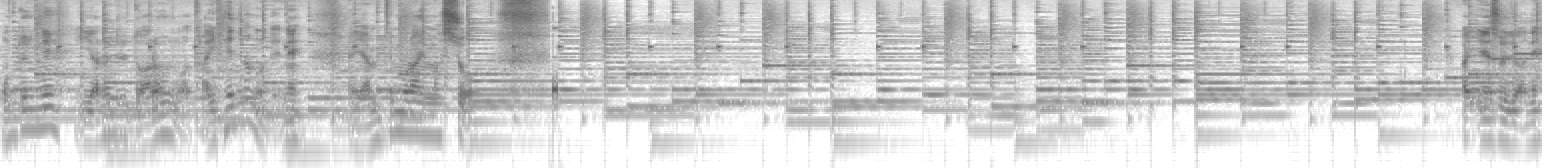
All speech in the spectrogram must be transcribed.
本当にねやられると洗うのは大変なのでねやめてもらいましょう。はい、えそれではね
